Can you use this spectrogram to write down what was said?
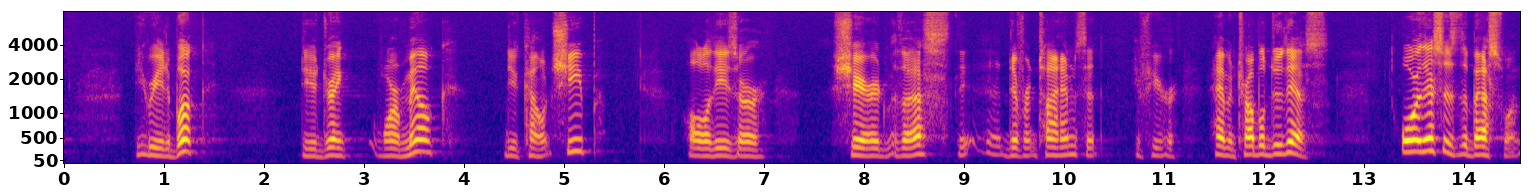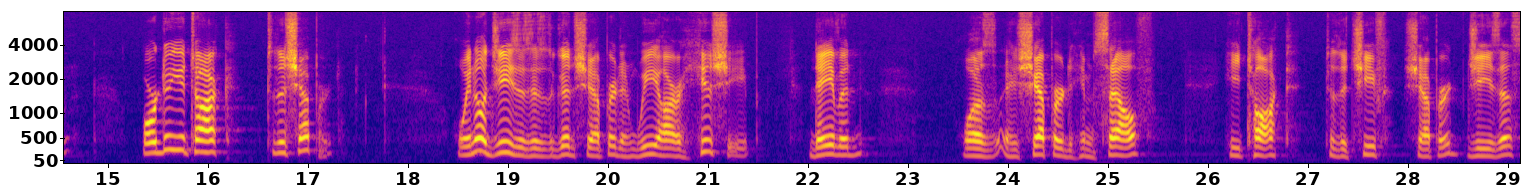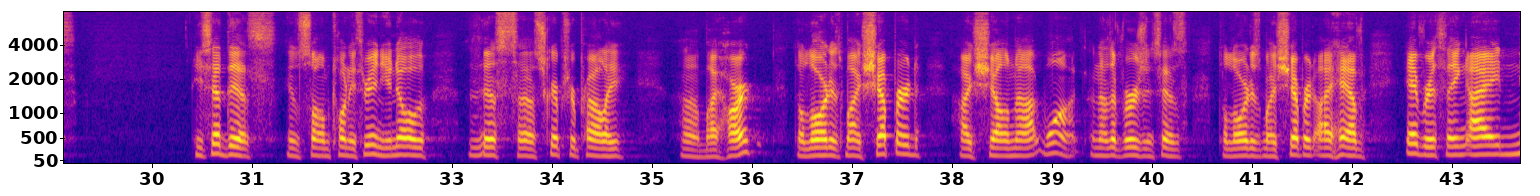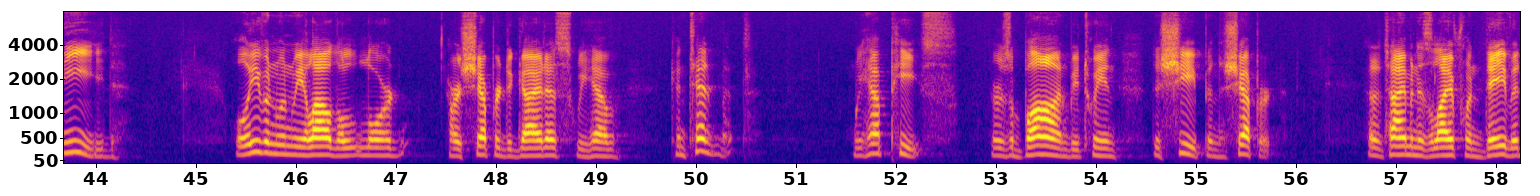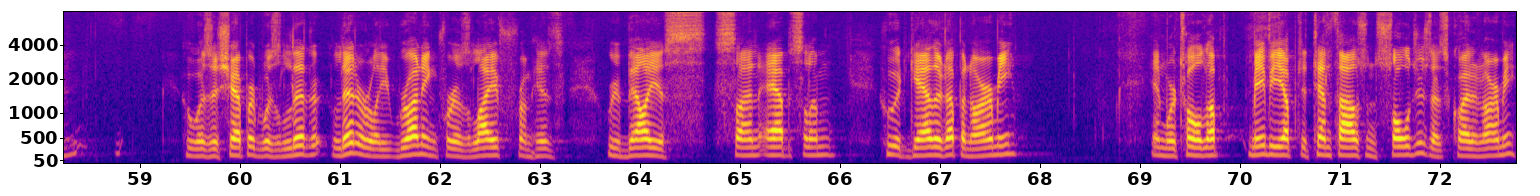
Do you read a book? Do you drink warm milk? Do you count sheep? All of these are shared with us at different times that if you're having trouble, do this. Or this is the best one. Or do you talk to the shepherd? We know Jesus is the good shepherd and we are his sheep. David was a shepherd himself. He talked to the chief shepherd, Jesus. He said this in Psalm 23, and you know this uh, scripture probably uh, by heart. The Lord is my shepherd, I shall not want. Another version says, The Lord is my shepherd, I have everything I need. Well, even when we allow the Lord, our shepherd, to guide us, we have contentment. We have peace. There's a bond between the sheep and the shepherd. At a time in his life when David who was a shepherd, was lit- literally running for his life from his rebellious son Absalom, who had gathered up an army, and we're told up maybe up to 10,000 soldiers, that's quite an army,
